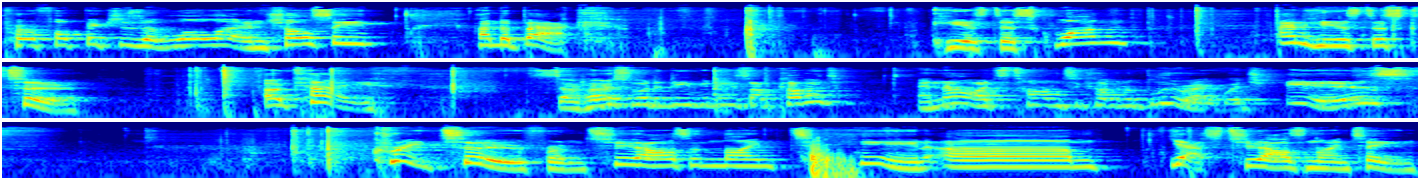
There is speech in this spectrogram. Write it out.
profile pictures of Lola and Chelsea, and the back. Here's disc 1, and here's disc 2. Okay, so those were the DVDs I've covered, and now it's time to cover the Blu-ray, which is... Creed 2 from 2019. Um, yes, 2019.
